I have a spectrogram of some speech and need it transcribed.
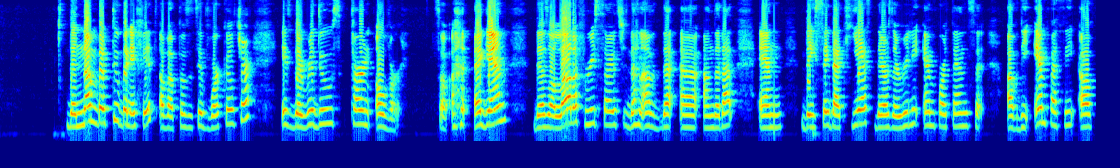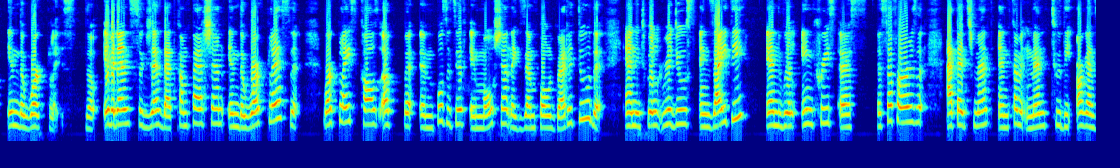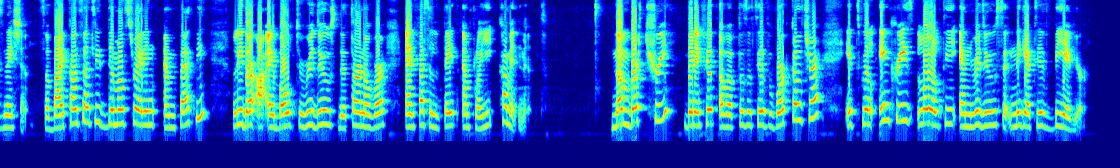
The number two benefit of a positive work culture is the reduced turnover. So again, there's a lot of research done of that, uh, under that, and they say that yes, there's a really importance of the empathy of in the workplace. So evidence suggests that compassion in the workplace workplace calls up a positive emotion, example gratitude, and it will reduce anxiety and will increase uh, a, a uh, sufferer's attachment and commitment to the organization. So by constantly demonstrating empathy, leaders are able to reduce the turnover and facilitate employee commitment. Number three benefit of a positive work culture, it will increase loyalty and reduce negative behavior.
